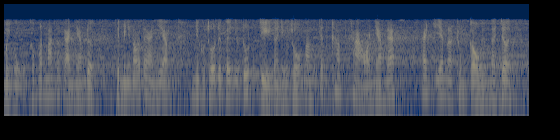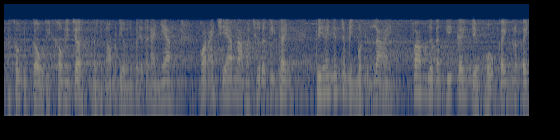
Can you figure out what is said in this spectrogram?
mình cũng không mất mát tất cả anh em được. Thì mình nói tất cả anh em, những con số từ kênh youtube chỉ là những số mang chất tham khảo anh em nhé. Anh chị em là trùng cầu chúng ta chơi, mà không trùng cầu thì không nên chơi. Mình nói một điều như vậy tất cả anh em. Còn anh chị em nào mà chưa đăng ký kênh thì hãy nhấn cho mình một like và một lượt đăng ký kênh để ủng hộ kênh là kênh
